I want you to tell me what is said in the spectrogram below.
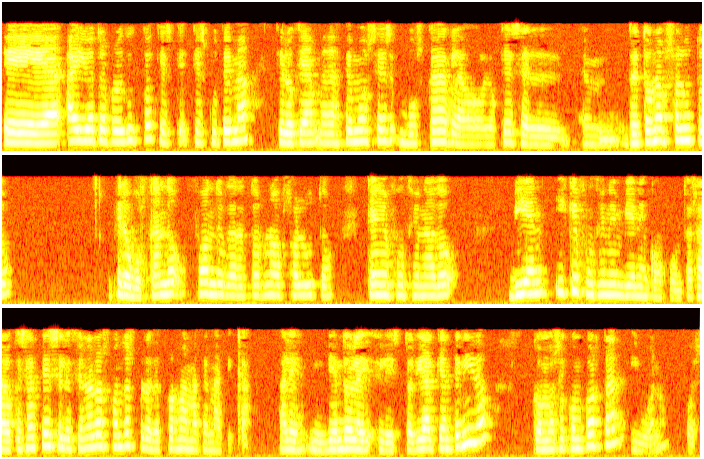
Eh, hay otro producto que es, que, es Qtema, que lo que hacemos es buscar lo, lo que es el, el retorno absoluto, pero buscando fondos de retorno absoluto que hayan funcionado bien y que funcionen bien en conjunto. O sea, lo que se hace es seleccionar los fondos, pero de forma matemática. Viendo la, el historial que han tenido, cómo se comportan y, bueno, pues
